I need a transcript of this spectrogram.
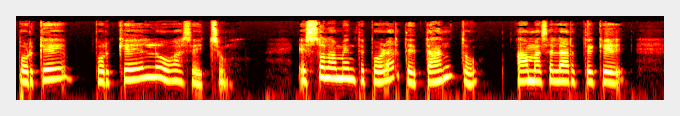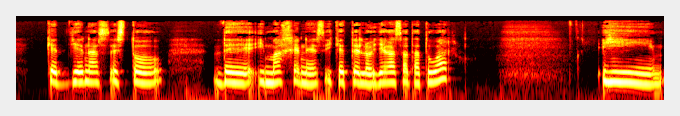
¿Por qué, ¿Por qué lo has hecho? ¿Es solamente por arte? ¿Tanto amas el arte que que llenas esto de imágenes y que te lo llegas a tatuar. Y,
